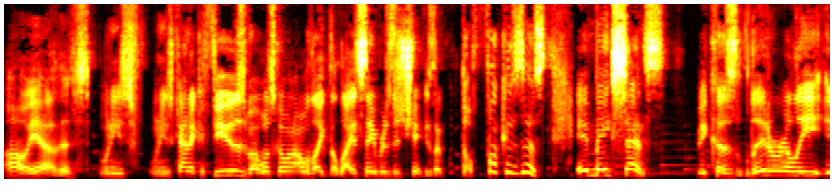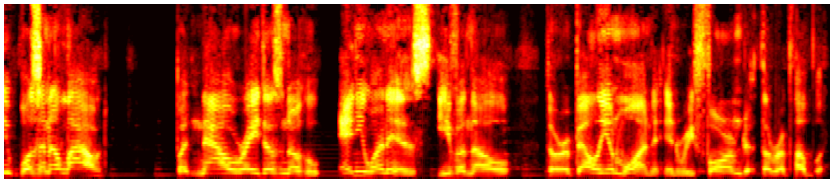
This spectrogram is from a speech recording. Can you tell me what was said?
"Oh yeah, this," when he's when he's kind of confused about what's going on with like the lightsabers and shit, he's like, "What the fuck is this?" It makes sense because literally it wasn't allowed. But now Rey doesn't know who anyone is, even though the rebellion won and reformed the Republic.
